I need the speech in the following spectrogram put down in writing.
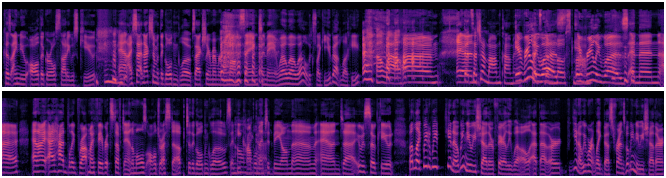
because I knew all the girls thought he was cute, and I sat next to him at the Golden Globes. I actually remember my mom saying to me, "Well, well, well, looks like you got lucky." Oh wow. Um, That's such a mom comment. it really That's was. Most mom. It really was. and then, uh, and I, I had like brought my favorite stuffed animals all dressed up to the Golden Globes, and he Oh complimented me on them, and uh, it was so cute. But like we, we, you know, we knew each other fairly well at that, or you know, we weren't like best friends, but we knew each other.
